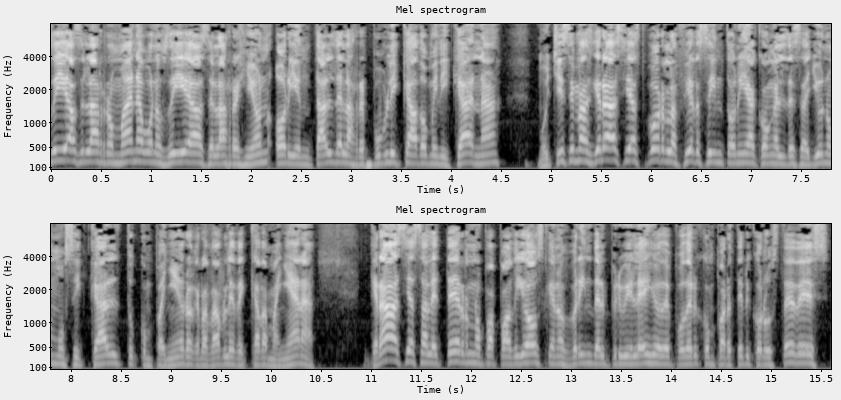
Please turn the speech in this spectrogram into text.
días La Romana, buenos días de la región oriental de la República Dominicana. Muchísimas gracias por la fiel sintonía con el desayuno musical, tu compañero agradable de cada mañana. Gracias al eterno Papá Dios que nos brinda el privilegio de poder compartir con ustedes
